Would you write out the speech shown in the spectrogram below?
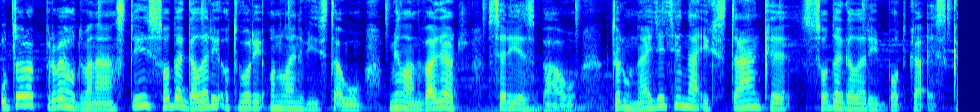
útorok 1.12. Soda Gallery otvorí online výstavu Milan Vagač série Zbav, ktorú nájdete na ich stránke sodagallery.sk.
